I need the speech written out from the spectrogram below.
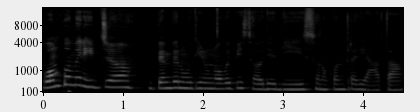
Buon pomeriggio e benvenuti in un nuovo episodio di Sono contrariata,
